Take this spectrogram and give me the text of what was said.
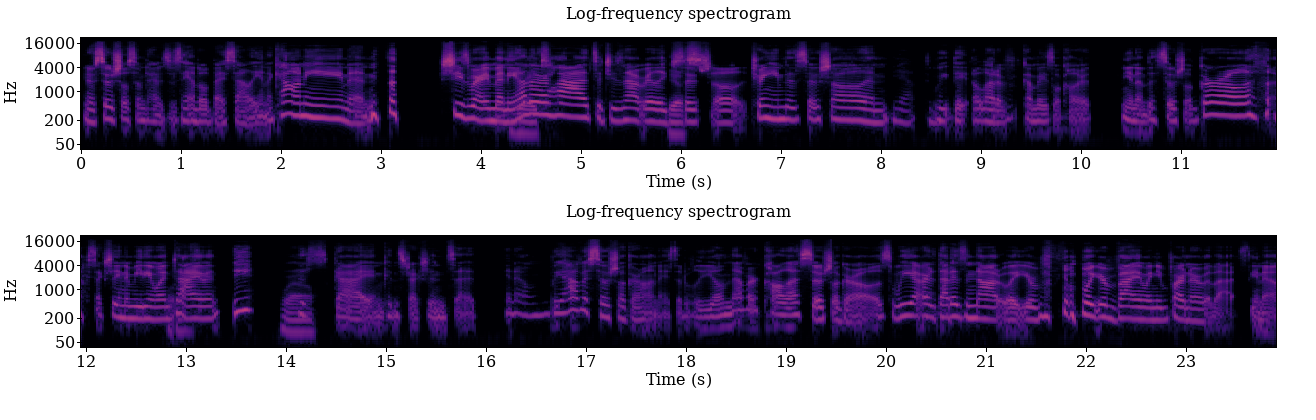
you know, social sometimes is handled by Sally in accounting and she's wearing many other hats and she's not really Yes. social trained as social. And Yeah. we they, a lot of companies will call her, you know, the social girl. I was actually in a meeting one Wow. time and wow this guy in construction said, you know, we have a social girl. And I said, well, you'll never call us social girls. We are, that is not what you're, what you're buying when you partner with us. You know,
